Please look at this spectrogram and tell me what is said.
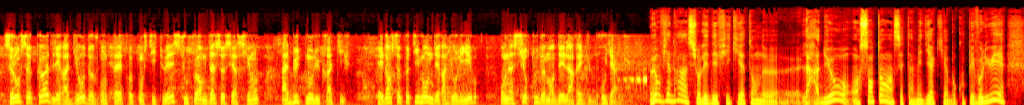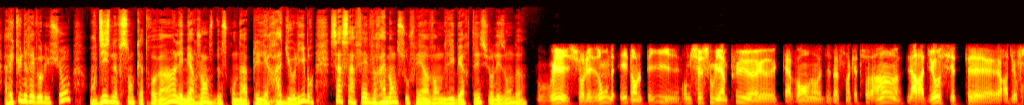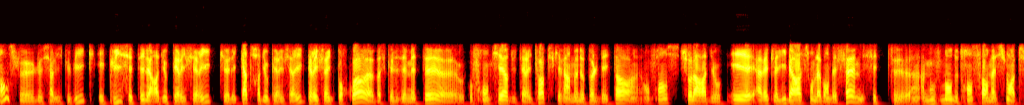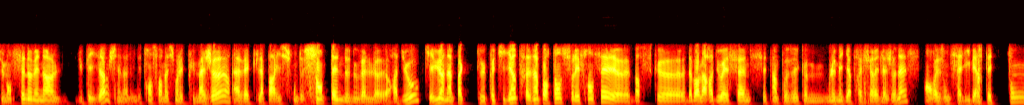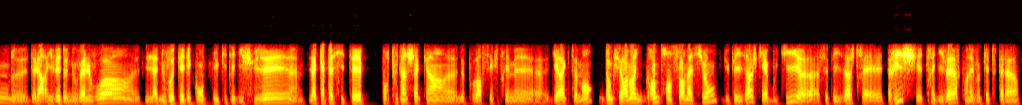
Selon ce code, les radios devront être constituées sous forme d'associations à but non lucratif. Et dans ce petit monde des radios libres, on a surtout demandé l'arrêt du brouillage. on reviendra sur les défis qui attendent euh, la radio. On s'entend, hein, c'est un média qui a beaucoup évolué. Avec une révolution, en 1981, l'émergence de ce qu'on a appelé les radios libres, ça, ça a fait vraiment souffler un vent de liberté sur les ondes? Oui, sur les ondes et dans le pays. On ne se souvient plus euh, qu'avant 1981, la radio, c'était Radio France, le, service public, et puis c'était les radios périphériques, les quatre radios périphériques. Périphériques pourquoi? Parce qu'elles émettaient euh, aux frontières du territoire, puisqu'il y avait un monopole d'État hein, en France sur la radio. Et avec la libération de la bande FM, c'est euh, un mouvement de transformation absolument phénoménal du paysage. C'est une des transformations les plus majeures, avec l'apparition de centaines de nouvelles euh, radios, qui a eu un impact quotidien très important sur les Français, euh, parce que d'abord la radio FM s'est imposée comme le média préféré de la jeunesse, en raison de sa liberté de ton, de, de l'arrivée de nouvelles voix, la nouveauté des contenus qui étaient diffusés, la capacité pour tout un chacun euh, de pouvoir s'exprimer euh, directement. Donc c'est vraiment une grande transformation du paysage qui aboutit euh, à ce paysage très riche et très divers qu'on évoquait tout à l'heure.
